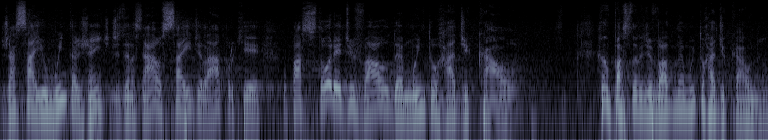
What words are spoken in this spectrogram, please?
já saiu muita gente dizendo assim: ah, eu saí de lá porque o pastor Edivaldo é muito radical. O pastor Edivaldo não é muito radical, não.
